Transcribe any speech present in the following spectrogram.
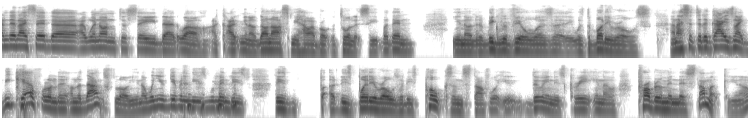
and, then I said, uh, I went on to say that, well, I, I, you know, don't ask me how I broke the toilet seat. But then, you know, the big reveal was uh, it was the body rolls. And I said to the guys, like, be careful on the on the dance floor. You know, when you're giving these women these these uh, these body rolls with these pokes and stuff, what you're doing is creating a problem in their stomach, you know.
